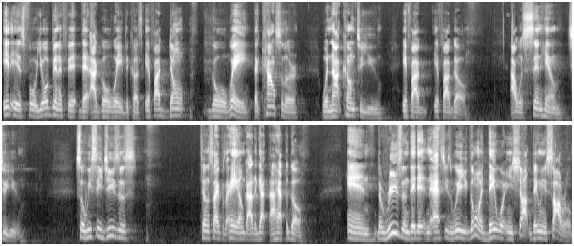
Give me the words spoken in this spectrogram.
It is for your benefit that I go away, because if I don't go away, the counselor will not come to you if I, if I go. I will send him to you. So we see Jesus telling the disciples, hey, I'm got, I have to go. And the reason they didn't ask Jesus, where are you going? They were in shock. They were in sorrow.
